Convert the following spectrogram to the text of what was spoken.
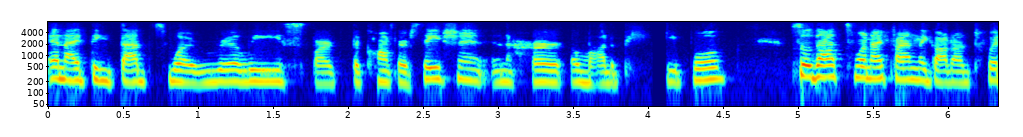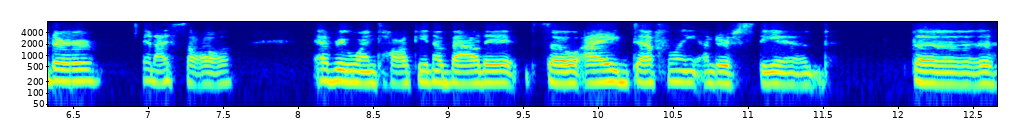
And I think that's what really sparked the conversation and hurt a lot of people. So that's when I finally got on Twitter and I saw everyone talking about it. So I definitely understand the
